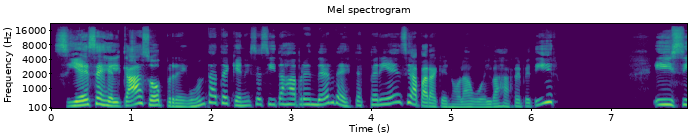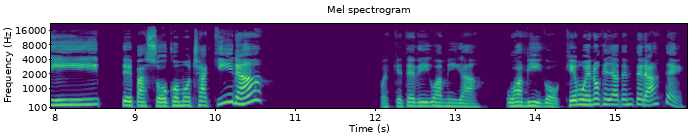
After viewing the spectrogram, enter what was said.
Si ese es el caso, pregúntate qué necesitas aprender de esta experiencia para que no la vuelvas a repetir. Y si te pasó como Shakira, pues qué te digo, amiga o amigo, qué bueno que ya te enteraste,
